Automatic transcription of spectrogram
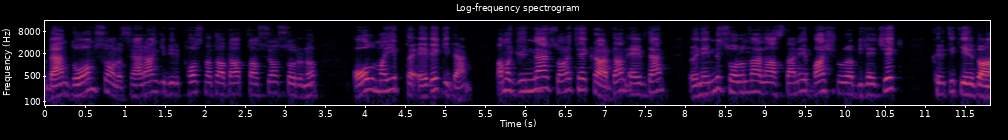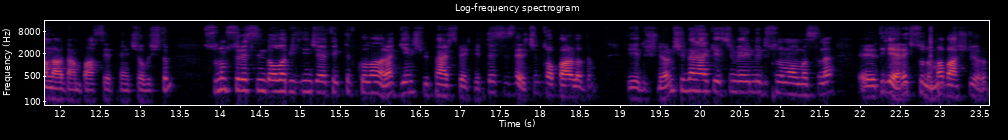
ben doğum sonrası herhangi bir postnatal adaptasyon sorunu olmayıp da eve giden ama günler sonra tekrardan evden önemli sorunlarla hastaneye başvurabilecek kritik yeni doğanlardan bahsetmeye çalıştım. Sunum süresinde olabildiğince efektif kullanarak geniş bir perspektifte sizler için toparladım diye düşünüyorum. Şimdiden herkes için verimli bir sunum olmasını e, dileyerek sunuma başlıyorum.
